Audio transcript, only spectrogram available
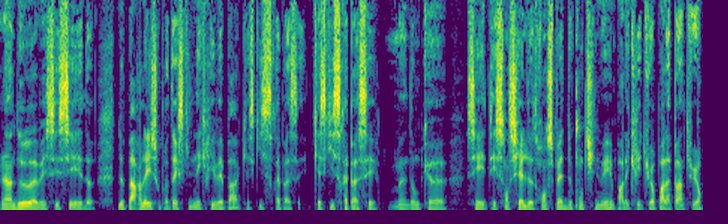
l'un d'eux avait cessé de, de parler sous prétexte qu'il n'écrivait pas, qu'est-ce qui serait passé? Qu'est-ce qui serait passé? Donc, euh, c'est essentiel de transmettre, de continuer par l'écriture, par la peinture,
